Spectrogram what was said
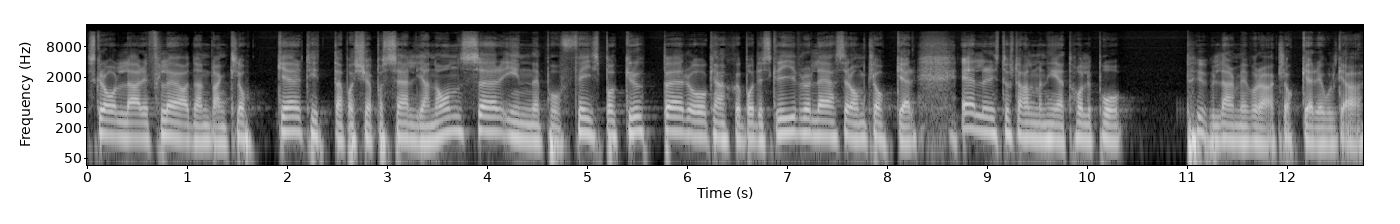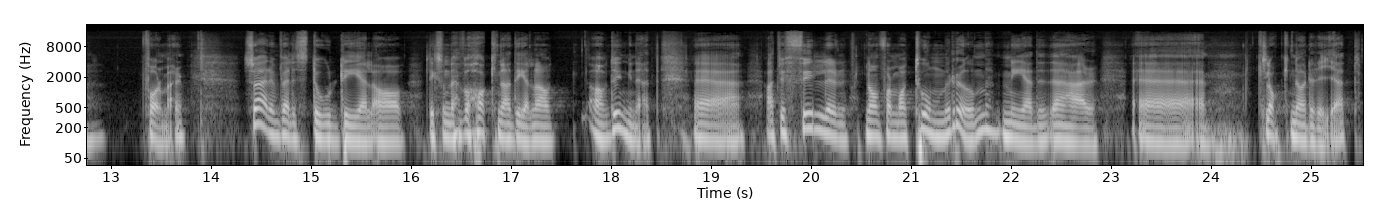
scrollar i flöden bland klockor, tittar på köp och säljannonser, inne på Facebookgrupper och kanske både skriver och läser om klockor eller i största allmänhet håller på och pular med våra klockor i olika former så är det en väldigt stor del av liksom den vakna delen av, av dygnet. Eh, att vi fyller någon form av tomrum med det här eh, klocknörderiet.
